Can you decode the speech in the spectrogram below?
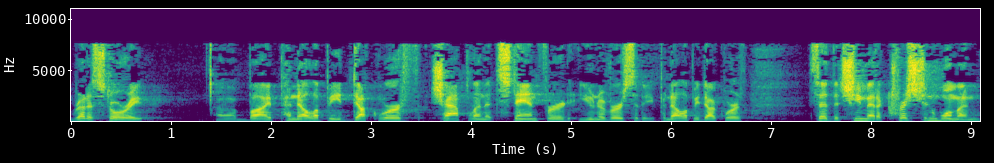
read a story uh, by Penelope Duckworth, chaplain at Stanford University. Penelope Duckworth said that she met a Christian woman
